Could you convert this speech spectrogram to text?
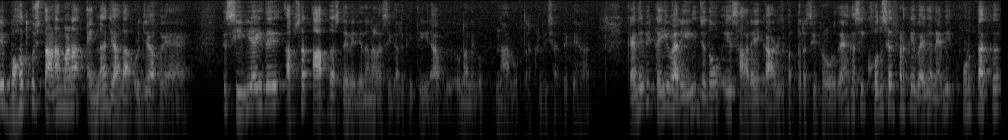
ਇਹ ਬਹੁਤ ਕੁਝ ਤਾਣਾ ਬਾਣਾ ਇੰਨਾ ਜ਼ਿਆਦਾ ਉਲਝਿਆ ਹੋਇਆ ਹੈ ਤੇ ਸੀਬੀਆਈ ਦੇ ਅਫਸਰ ਆਪ ਦੱਸਦੇ ਨੇ, ਜਿਨ੍ਹਾਂ ਨਾਲ ਅਸੀਂ ਗੱਲ ਕੀਤੀ, ਆਪ ਉਹਨਾਂ ਨੇ ਗੁਪ- ਨਾਂ ਗੁਪਤ ਰੱਖਣ ਦੀ ਸ਼ਰਤ ਤੇ ਕਿਹਾ। ਕਹਿੰਦੇ ਵੀ ਕਈ ਵਾਰੀ ਜਦੋਂ ਇਹ ਸਾਰੇ ਕਾਗਜ਼ ਪੱਤਰ ਅਸੀਂ ਫਰੋਲਦੇ ਹਾਂ, ਅਸੀਂ ਖੁਦ ਸਿਰ ਫੜ ਕੇ ਬਹਿ ਜਾਂਦੇ ਹਾਂ ਵੀ ਹੁਣ ਤੱਕ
